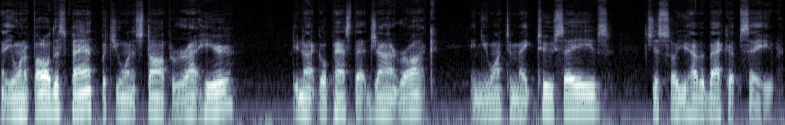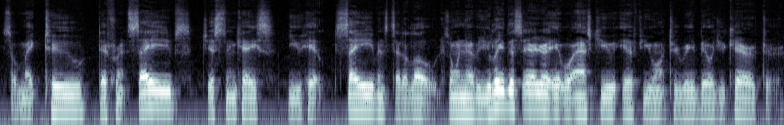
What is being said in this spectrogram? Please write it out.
Now you want to follow this path, but you want to stop right here. Do not go past that giant rock, and you want to make two saves just so you have a backup save. So make two different saves just in case you hit save instead of load. So whenever you leave this area, it will ask you if you want to rebuild your character.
